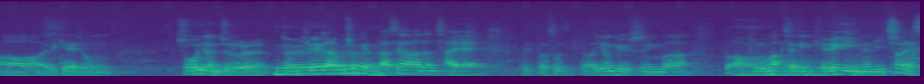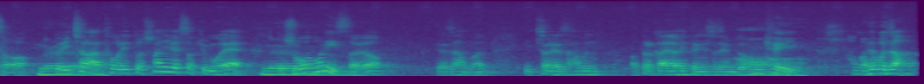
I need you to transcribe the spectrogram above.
어, 이렇게 좀 좋은 연주를 좀 네. 기획을 하면 좋겠다 생각하던 차에 우리 또 선- 어, 이영규 교수님과 또 앞으로 아. 음악적인 계획이 있는 이천에서 네. 또 이천 아트홀이 또 1200석 규모의 또 네. 좋은 홀이 있어요. 그래서 한번 이천에서 하면 어떨까요? 했더니 선생님도 아. 흔쾌히 한번 해보자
